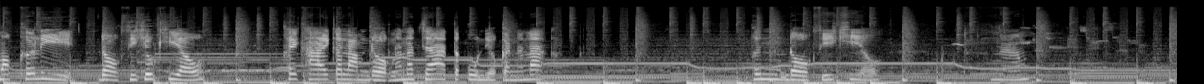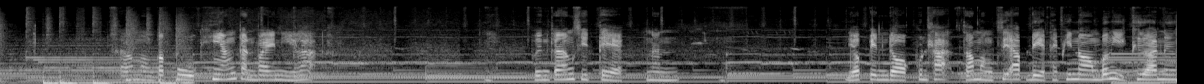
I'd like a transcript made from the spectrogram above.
มอกเคอรี่ ดอกสีเขียวๆคล้ายๆกระลำดอกนั่นนะจ้าตระกูลเดียวกันนั่นละเพิ่นดอกสีเขียวงามสาวหมองกระปลูกเฮี้ยงกันไว้นี่ล่ะเพิ่นกำลังสิแตกนั่นเดี๋ยวเป็นดอกพุ่นละสาวหมองสิอัปเดตให้พี่น้องเบิ่งอีกเทื่อนึง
